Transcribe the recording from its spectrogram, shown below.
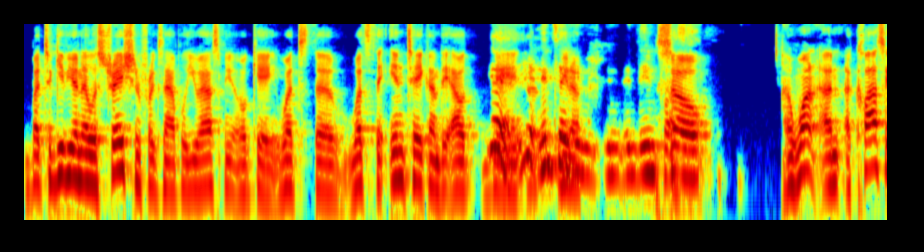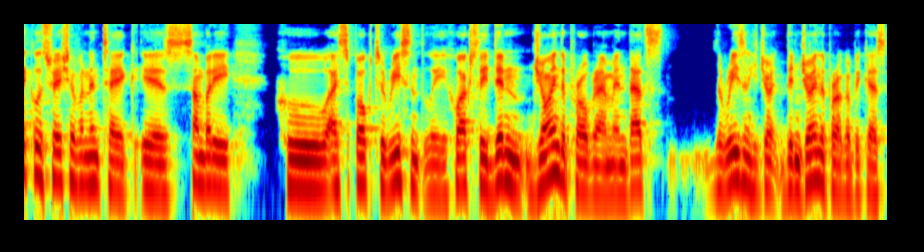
but to give you an illustration, for example, you asked me, okay, what's the what's the intake on the out? Yeah, the, yeah intake you know, in, in, in So, a one a classic illustration of an intake is somebody who I spoke to recently who actually didn't join the program, and that's the reason he didn't join the program because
